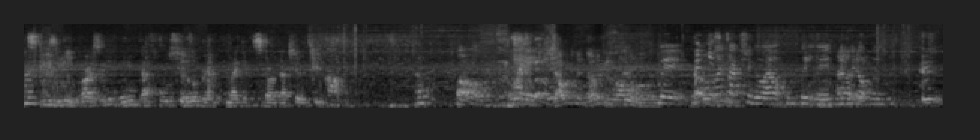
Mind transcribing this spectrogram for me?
Excuse me. Alright, so we moved that whole shit over and I get to sit that shit too. Oh, oh. wait. That would that would be cool. Wait, let's actually go out completely if we don't move.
